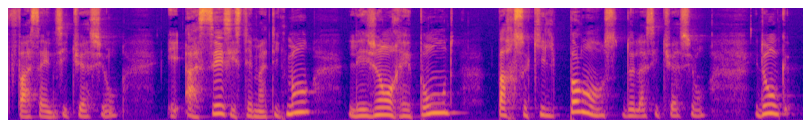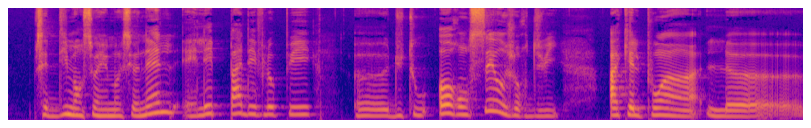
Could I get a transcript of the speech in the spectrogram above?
face à une situation? Et assez systématiquement, les gens répondent par ce qu'ils pensent de la situation. donc, cette dimension émotionnelle, elle n'est pas développée euh, du tout. Or, on sait aujourd'hui à quel point la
